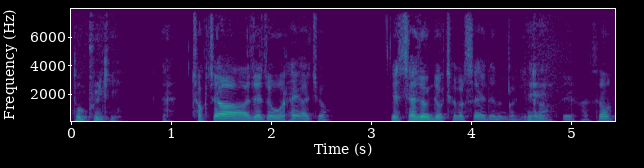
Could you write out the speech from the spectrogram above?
돈 풀기. 네. 적자 재정을 해야죠. 재정 정책을 써야 되는 거니까. 네. 네. 그래서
